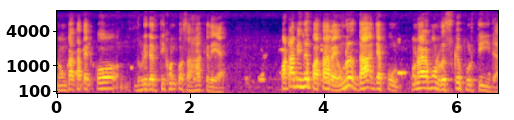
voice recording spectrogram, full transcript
ᱱᱚᱝᱠᱟ ᱠᱟᱛᱮᱫ ᱠᱚ ᱫᱷᱩᱲᱤ ᱫᱷᱟᱹᱨᱛᱤ ᱠᱷᱚᱱ ᱠᱚ ᱥᱟᱦᱟ ᱠᱮᱫᱮᱭᱟ ᱯᱟᱴᱟᱵᱤᱸᱫᱷᱟᱹ ᱯᱟᱛᱟᱨᱮ ᱩᱱᱟᱹᱜ ᱫᱟᱜ ᱡᱟᱹᱯᱩᱫ ᱚᱱᱟ ᱨᱮᱵᱚᱱ ᱨᱟᱹᱥᱠᱟᱹ ᱯᱷᱩᱨᱛᱤᱭᱮᱫᱟ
